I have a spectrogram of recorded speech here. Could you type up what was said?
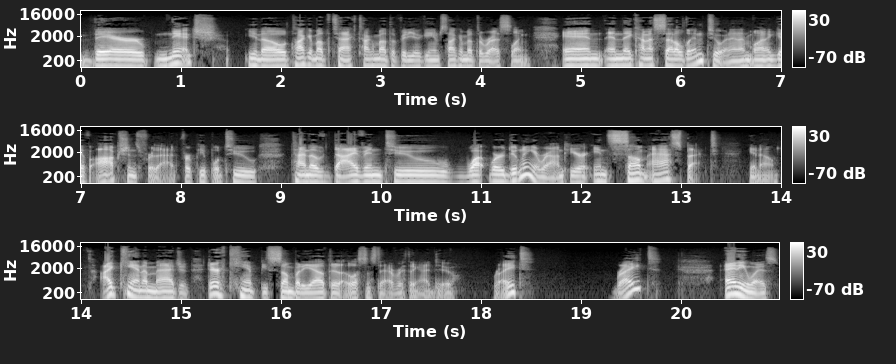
their niche you know, talking about the tech, talking about the video games, talking about the wrestling, and and they kind of settled into it. And I want to give options for that for people to kind of dive into what we're doing around here in some aspect. You know, I can't imagine there can't be somebody out there that listens to everything I do, right? Right? Anyways,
